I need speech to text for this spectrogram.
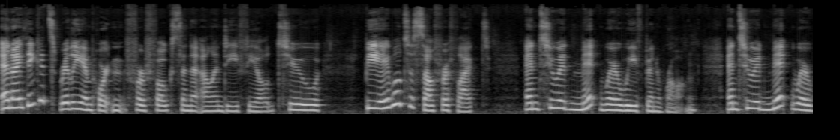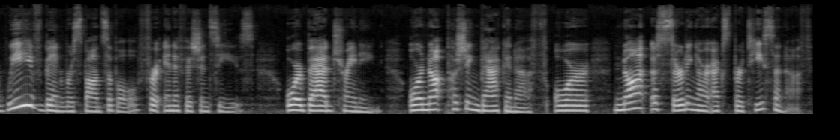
And I think it's really important for folks in the L&D field to be able to self-reflect and to admit where we've been wrong and to admit where we've been responsible for inefficiencies or bad training or not pushing back enough or not asserting our expertise enough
